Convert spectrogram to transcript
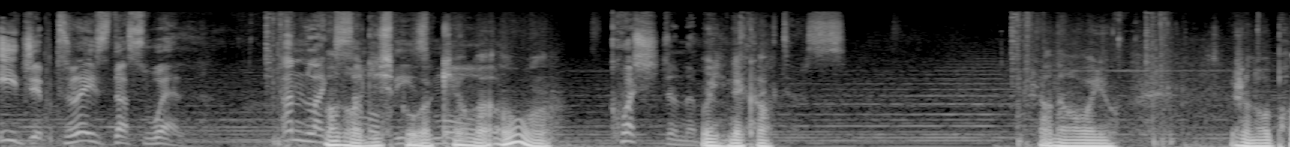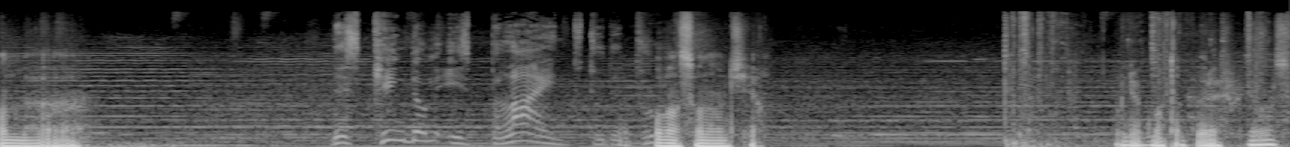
Egypt raised us well. Unlike Ordre some of dispo à Kerma. Oh, Oui, d'accord. jardin royaux. Je viens de reprendre ma province en entière. On y augmente un peu l'affluence.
